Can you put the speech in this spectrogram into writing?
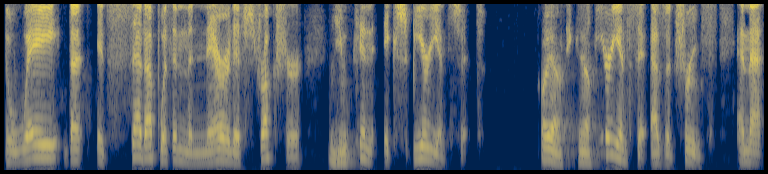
the way that it's set up within the narrative structure mm-hmm. you can experience it oh yeah experience yeah. it as a truth and that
